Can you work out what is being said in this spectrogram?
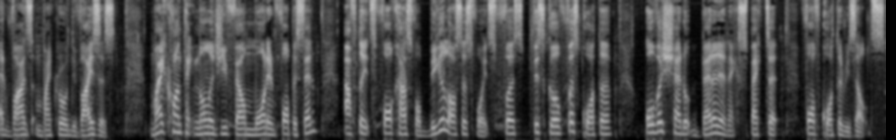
advanced micro devices. Micron Technology fell more than 4% after its forecast for bigger losses for its first fiscal first quarter overshadowed better than expected fourth quarter results.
